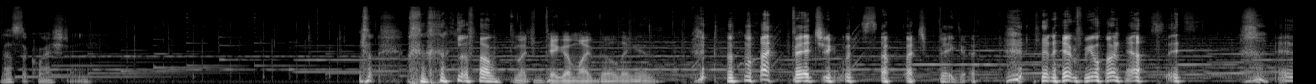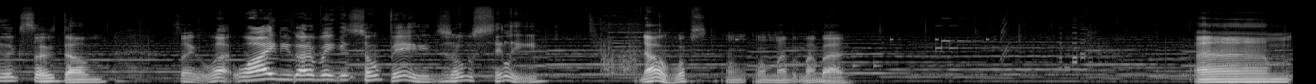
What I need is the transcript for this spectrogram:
That's the question. I love how much bigger my building is. my bedroom is so much bigger than everyone else's. It looks so dumb. It's like, what? Why do you gotta make it so big? It's so silly. No, whoops. Oh, oh my, my bad. Um,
